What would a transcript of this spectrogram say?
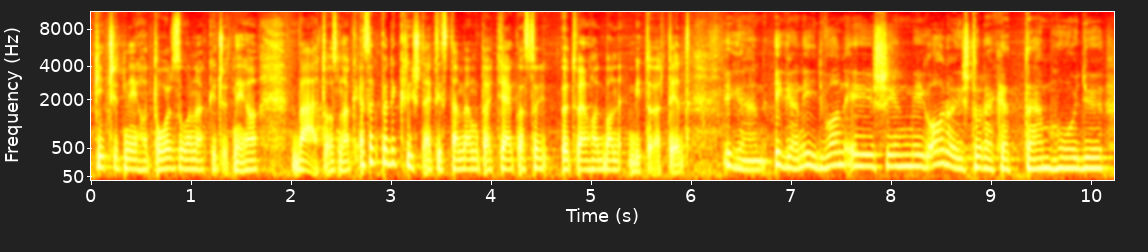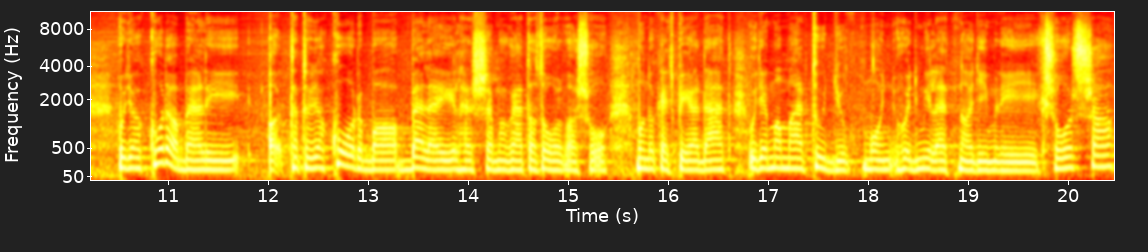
kicsit néha torzulnak, kicsit néha változnak. Ezek pedig kristálytisztán bemutatják azt, hogy 56-ban mi történt. Igen, igen, így van, és én még arra is törekedtem, hogy, hogy a korabeli tehát hogy a korba beleélhesse magát az olvasó. Mondok egy példát, ugye ma már tudjuk, hogy mi lett Nagy Imréjék sorsa,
